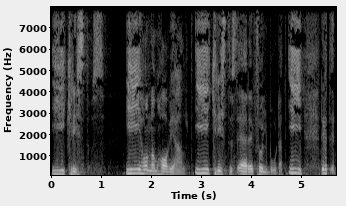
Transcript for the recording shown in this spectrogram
i Kristus. I honom har vi allt. I Kristus är det fullbordat. I, det vet,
